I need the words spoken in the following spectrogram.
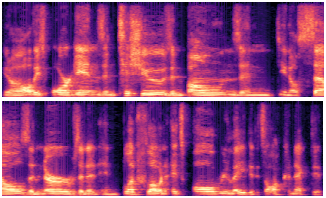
you know all these organs and tissues and bones and you know cells and nerves and, and blood flow and it's all related it's all connected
